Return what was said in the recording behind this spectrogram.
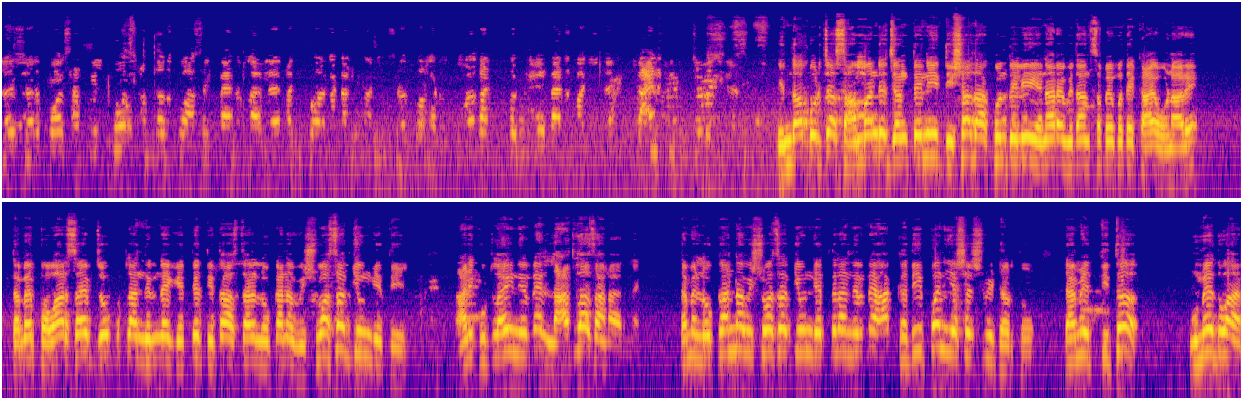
जर शरद पवार सांगतील तोच आमदार होतो असं एक बॅनर लागलाय अजित पवार गटाकडून आणि शरद पवार गटाकडून. बॅनर बाजी काय नक्की तुमची इंदापूरच्या सामान्य जनतेने दिशा दाखवून दिली येणाऱ्या विधानसभेमध्ये काय होणार आहे? त्यामुळे पवार साहेब जो कुठला निर्णय घेतील तिथं असणाऱ्या लोकांना विश्वासात घेऊन घेतील. आणि कुठलाही निर्णय लादला जाणार नाही. त्यामुळे लोकांना विश्वासात घेऊन घेतलेला निर्णय हा कधी पण यशस्वी ठरतो. त्यामुळे तिथं उमेदवार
